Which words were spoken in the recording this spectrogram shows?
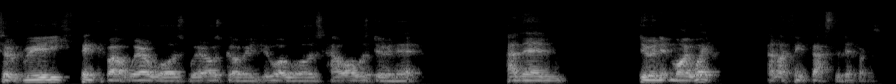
to really think about where I was, where I was going, who I was, how I was doing it, and then doing it my way. And I think that's the difference.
